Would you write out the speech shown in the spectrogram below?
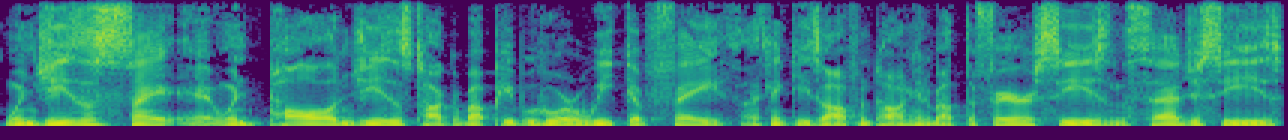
when Jesus say when Paul and Jesus talk about people who are weak of faith, I think he's often talking about the Pharisees and the Sadducees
